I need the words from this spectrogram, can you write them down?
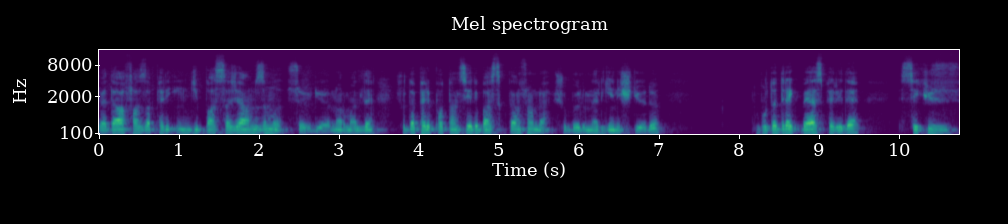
ve daha fazla peri inci basacağımızı mı söylüyor? Normalde şurada peri potansiyeli bastıktan sonra şu bölümler genişliyordu. Burada direkt beyaz peride 800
